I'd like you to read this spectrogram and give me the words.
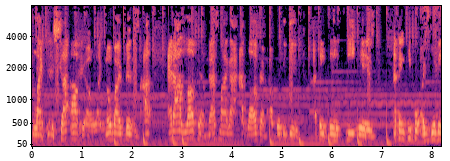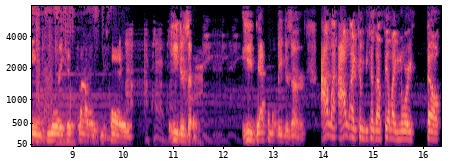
Like, shut up, yo. Like, nobody business. I, and I love him. That's my guy. I love him. I really do. I think that he is, I think people are giving NORE his flowers because he deserves. He definitely deserves. I like I like him because I feel like NORE felt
